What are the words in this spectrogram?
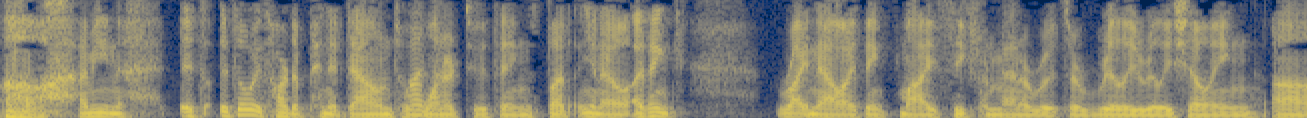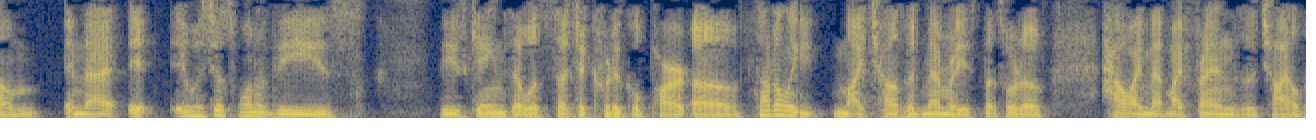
Oh, I mean, it's it's always hard to pin it down to one or two things, but you know, I think right now I think my secret mana roots are really really showing um in that it it was just one of these these games that was such a critical part of not only my childhood memories but sort of how I met my friends as a child,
